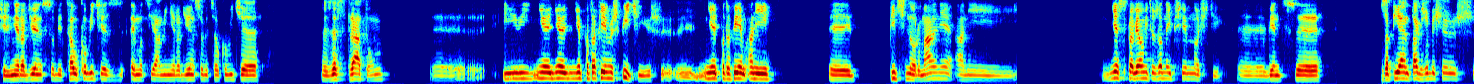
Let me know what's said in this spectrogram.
Czyli nie radziłem sobie całkowicie z emocjami, nie radziłem sobie całkowicie ze stratą yy, i nie, nie, nie potrafiłem już pić. Już yy, nie potrafiłem ani pić normalnie, ani nie sprawiało mi to żadnej przyjemności. Więc zapijałem tak, żeby się już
